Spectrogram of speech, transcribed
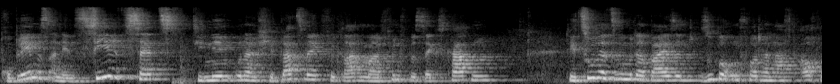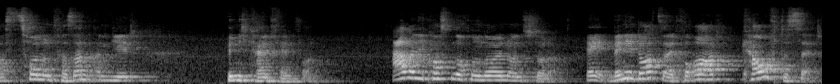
Problem ist an den Sealed Sets, die nehmen unheimlich viel Platz weg für gerade mal 5 bis 6 Karten. Die Zusätze, die mit dabei sind, super unvorteilhaft, auch was Zoll und Versand angeht, bin ich kein Fan von. Aber die kosten doch nur 99 Dollar. Ey, wenn ihr dort seid, vor Ort, kauft das Set.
